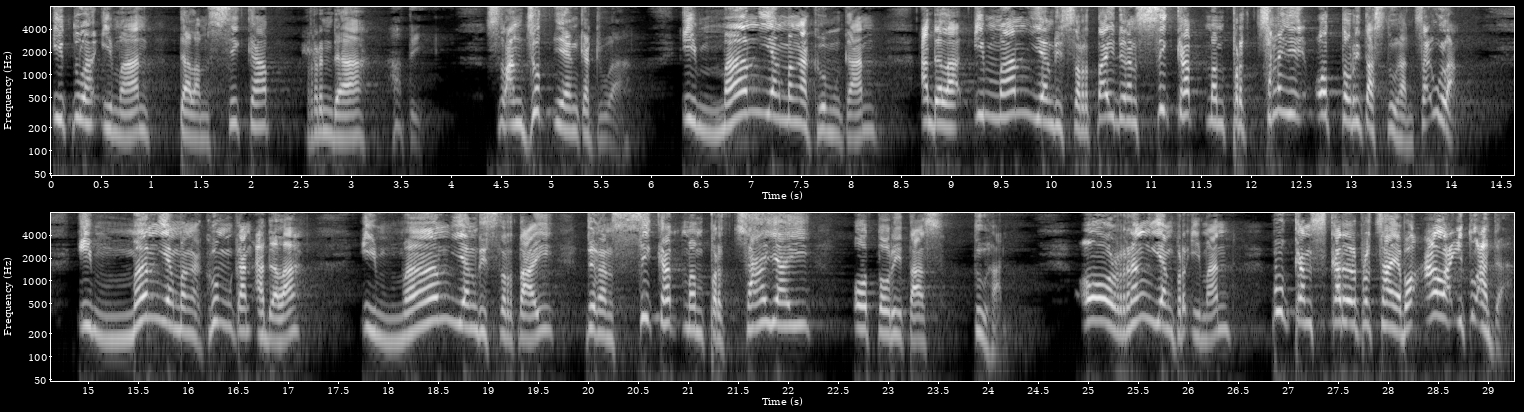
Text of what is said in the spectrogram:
Itulah iman dalam sikap rendah hati. Selanjutnya yang kedua, iman yang mengagumkan adalah iman yang disertai dengan sikap mempercayai otoritas Tuhan. Saya ulang. Iman yang mengagumkan adalah iman yang disertai dengan sikap mempercayai otoritas Tuhan. Orang yang beriman bukan sekadar percaya bahwa Allah itu ada.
